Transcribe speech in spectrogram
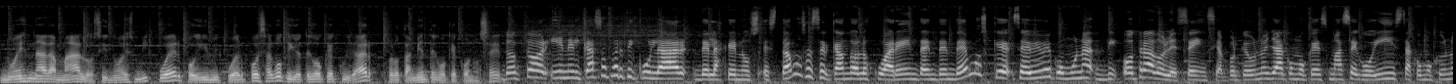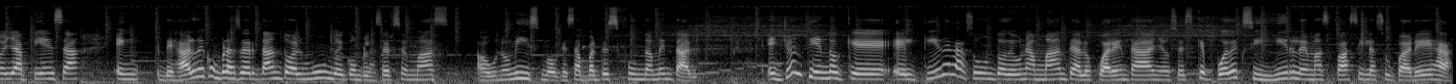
no es nada malo, sino es mi cuerpo y mi cuerpo es algo que yo tengo que cuidar, pero también tengo que conocer. Doctor, y en el caso particular de las que nos estamos acercando a los 40, entendemos que se vive como una otra adolescencia, porque uno ya como que es más egoísta, como que ya piensa en dejar de complacer tanto al mundo y complacerse más a uno mismo, que esa parte es fundamental. Eh, yo entiendo que el key del asunto de un amante a los 40 años es que puede exigirle más fácil a su pareja,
